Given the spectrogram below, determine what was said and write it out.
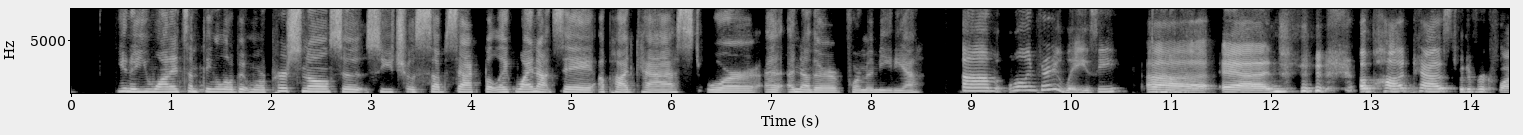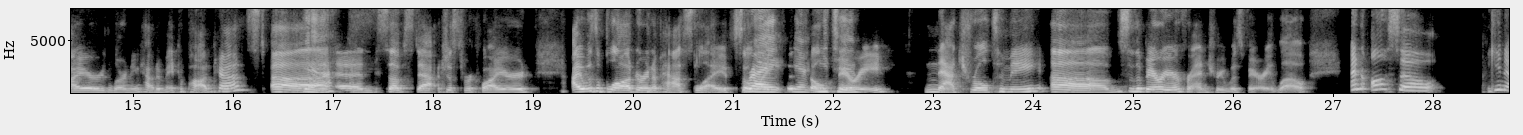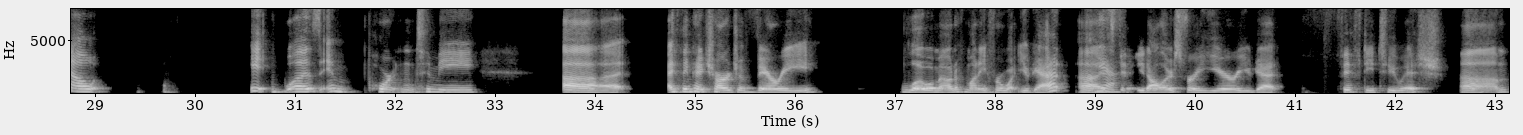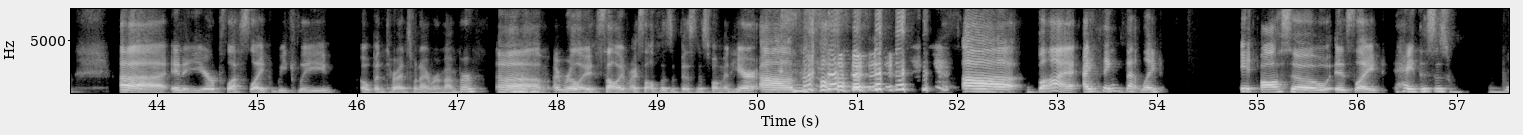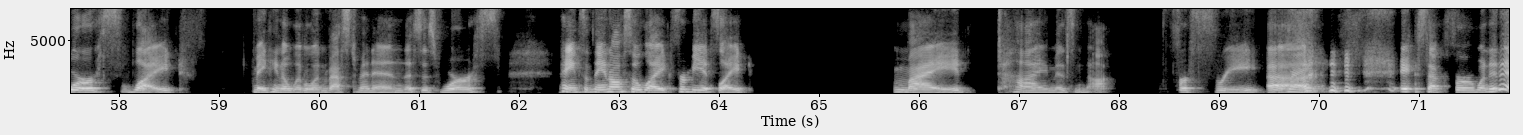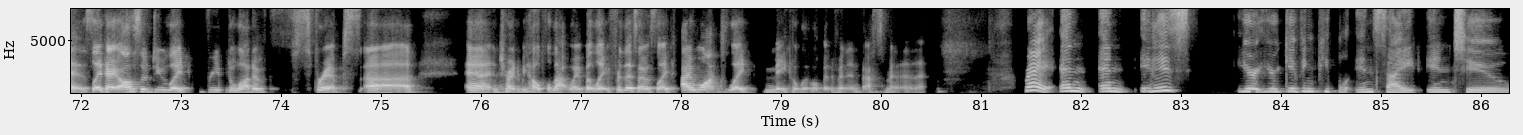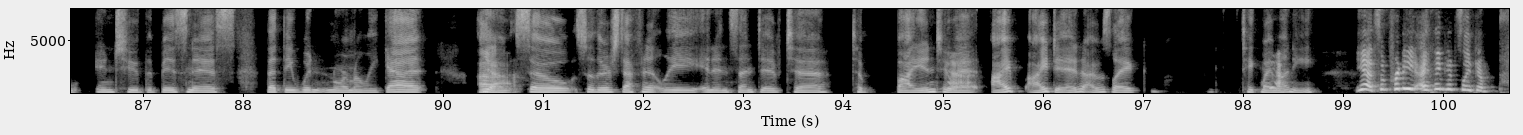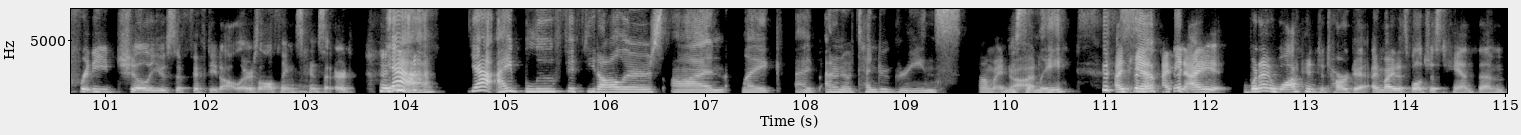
you know you wanted something a little bit more personal so so you chose Substack but like why not say a podcast or a, another form of media? Um, well, I'm very lazy. Uh-huh. Uh, and a podcast would have required learning how to make a podcast. Uh, Yeah. and Substack just required. I was a blogger in a past life, so Right, like this yeah, felt very natural to me. Um, so the barrier for entry was very low, and also, you know, it was important to me. Uh, I think I charge a very low amount of money for what you get. Uh, Yeah. It's fifty dollars for a year. You get fifty-two ish um, uh, in a year, plus like weekly open threads when I remember. Um, I'm really selling myself as a businesswoman here. Um, uh, but I think that like it also is like, hey, this is worth like making a little investment in. This is worth paying something. And also, like for me, it's like my time is not for free uh except for when it is like i also do like read a lot of strips uh and try to be helpful that way but like for this i was like i want to like make a little bit of an investment in it Right. And and it is you're you're giving people insight into into the business that they wouldn't normally get. Yeah. Um, so so there's definitely an incentive to buy into Yeah. it. I I did. I was like, take my Yeah. money. yeah it's a pretty i think it's like a pretty chill use of $50 all things considered Yeah. Yeah. I blew fifty dollars on like I, I don't know, tender greens oh my god recently. i can't i mean i when i walk into target i might as well just hand them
